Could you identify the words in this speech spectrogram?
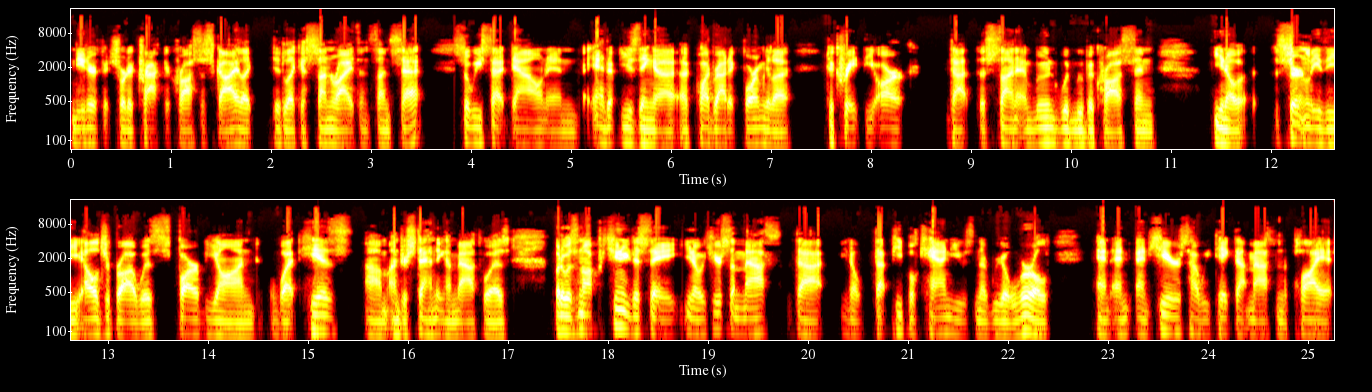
neater if it sort of tracked across the sky, like did like a sunrise and sunset? So we sat down and ended up using a, a quadratic formula to create the arc that the sun and moon would move across. And, you know, certainly the algebra was far beyond what his um, understanding of math was, but it was an opportunity to say, you know, here's some math that, you know, that people can use in the real world. And, and, and here's how we take that math and apply it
